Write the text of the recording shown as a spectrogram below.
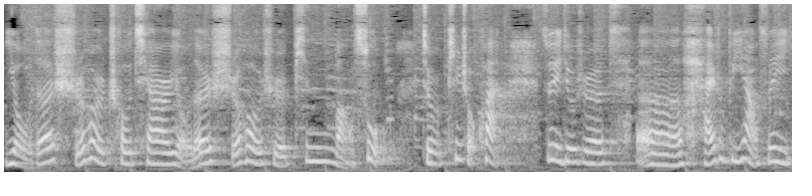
有的时候抽签儿，有的时候是拼网速，就是拼手快，所以就是呃还是不一样。所以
